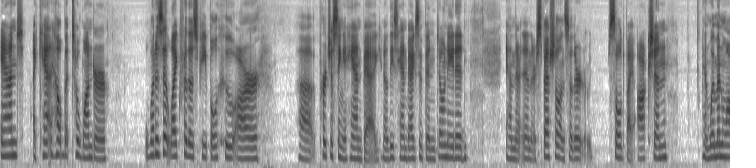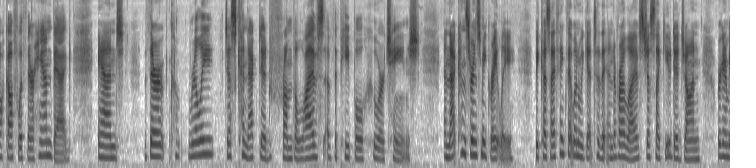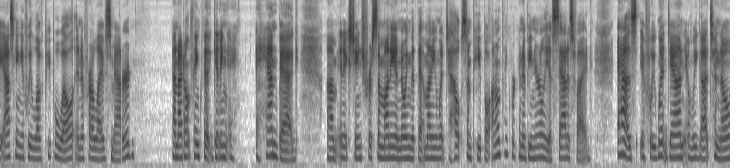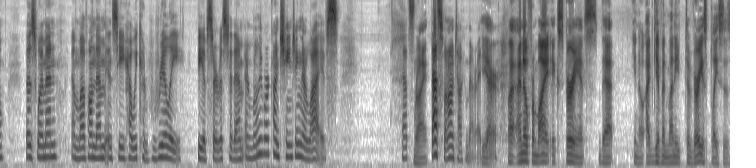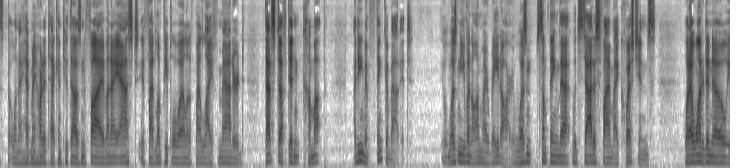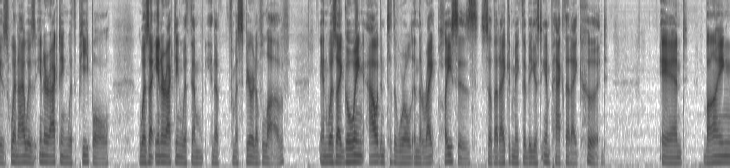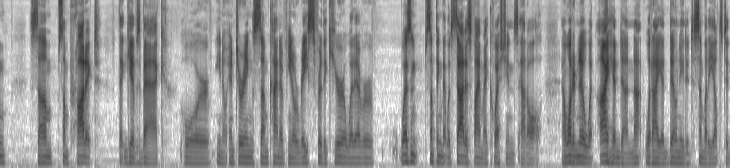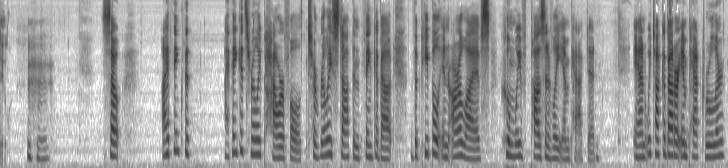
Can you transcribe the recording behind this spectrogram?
And I can't help but to wonder, what is it like for those people who are uh, purchasing a handbag? You know, these handbags have been donated, and they're and they're special, and so they're sold by auction and women walk off with their handbag and they're really disconnected from the lives of the people who are changed. And that concerns me greatly because I think that when we get to the end of our lives, just like you did, John, we're going to be asking if we love people well and if our lives mattered. And I don't think that getting a, a handbag um, in exchange for some money and knowing that that money went to help some people, I don't think we're going to be nearly as satisfied as if we went down and we got to know those women and love on them and see how we could really be of service to them and really work on changing their lives. That's right. That's what I'm talking about right yeah. there. I know from my experience that you know I'd given money to various places, but when I had my heart attack in 2005 and I asked if I'd love people a while and if my life mattered, that stuff didn't come up. I didn't even think about it. It wasn't even on my radar. It wasn't something that would satisfy my questions. What I wanted to know is when I was interacting with people, was I interacting with them in a from a spirit of love? And was I going out into the world in the right places so that I could make the biggest impact that I could? And buying some some product that gives back or, you know, entering some kind of, you know, race for the cure or whatever wasn't something that would satisfy my questions at all. I wanted to know what I had done, not what I had donated to somebody else to do. Mm-hmm. So, I think that I think it's really powerful to really stop and think about the people in our lives whom we've positively impacted. And we talk about our impact ruler,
